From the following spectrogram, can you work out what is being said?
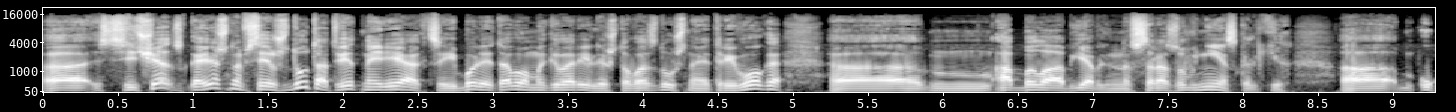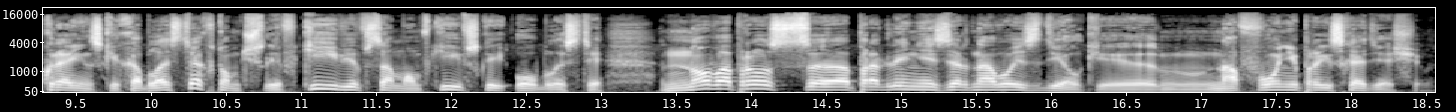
э, сейчас, конечно, все ждут ответной реакции. И более того, мы говорили, что воздушная тревога э, была объявлена сразу в нескольких э, украинских областях, в том числе в Киеве, в самом, в Киевской области. Но вопрос э, продления зерновой сделки на фоне происходящего.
